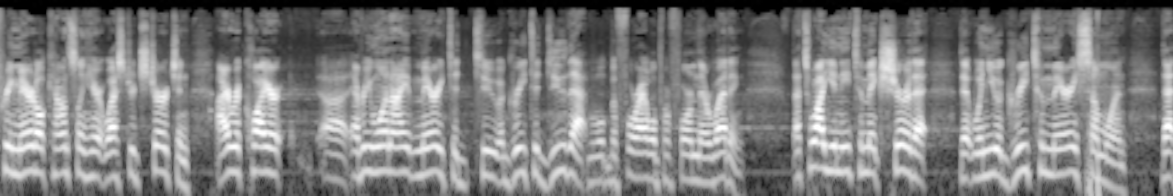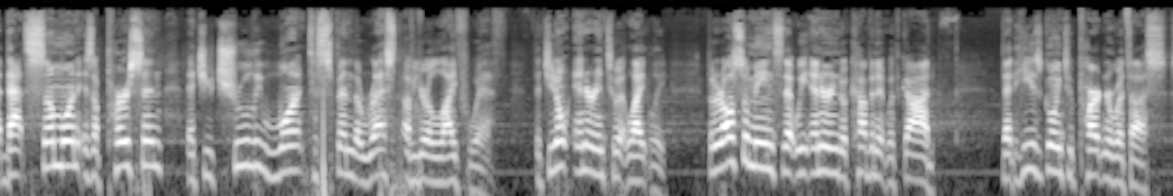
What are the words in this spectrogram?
premarital counseling here at Westridge Church, and I require uh, everyone I marry to, to agree to do that before I will perform their wedding. That's why you need to make sure that, that when you agree to marry someone, that that someone is a person that you truly want to spend the rest of your life with, that you don't enter into it lightly. But it also means that we enter into a covenant with God, that He is going to partner with us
